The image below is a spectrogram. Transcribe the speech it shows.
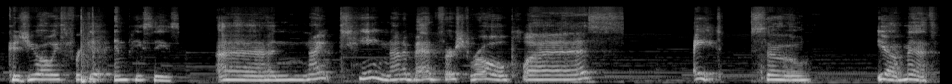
Because you always forget NPCs. Uh, 19, not a bad first roll, plus 8. So, yeah, Matt.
